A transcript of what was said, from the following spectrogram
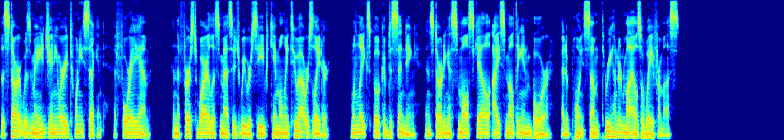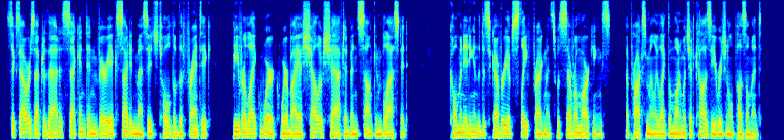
The start was made January 22nd at 4 a.m., and the first wireless message we received came only two hours later, when Lake spoke of descending and starting a small scale ice melting in bore at a point some 300 miles away from us. Six hours after that, a second and very excited message told of the frantic, beaver like work whereby a shallow shaft had been sunk and blasted, culminating in the discovery of slate fragments with several markings, approximately like the one which had caused the original puzzlement.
